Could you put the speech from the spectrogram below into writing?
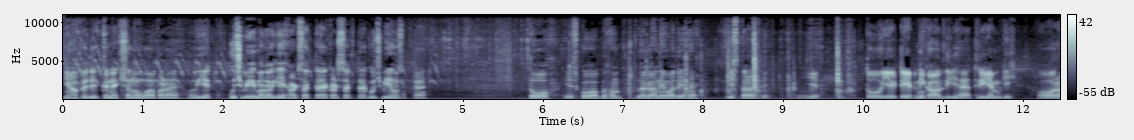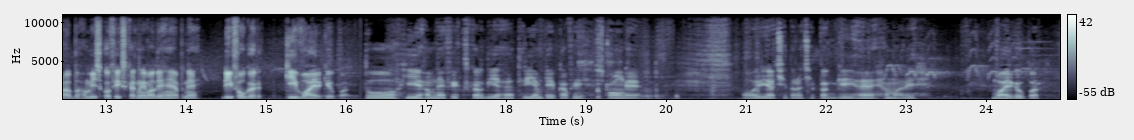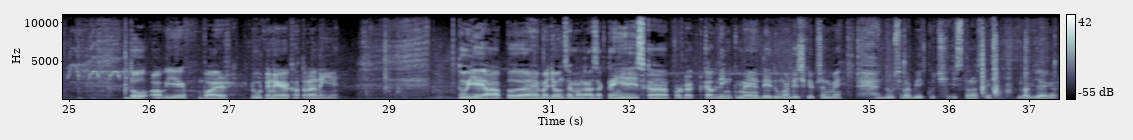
यहाँ पे देख कनेक्शन हुआ पड़ा है। और ये कुछ भी मतलब ये हट सकता है, कट सकता है, कुछ भी हो सकता है। तो इसको अब हम लगाने वाले हैं इस तरह से, ये। तो ये टेप निकाल दी है 3M की, और अब हम इसको फिक्स करने वाले हैं अपने डिफोगर की वायर के ऊपर। तो ये हमने फिक्स कर दिया है 3M टेप काफ़ी स्ट्रॉन्ग है। और ये अच्छी तरह चिपक गई है हमारे वायर के ऊपर। तो अब ये वायर टूटने का ख़तरा नहीं है। तो ये आप अमेजोन से मंगा सकते हैं। ये इसका प्रोडक्ट का लिंक मैं दे दूँगा डिस्क्रिप्शन में। दूसरा भी कुछ इस तरह से लग जाएगा।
